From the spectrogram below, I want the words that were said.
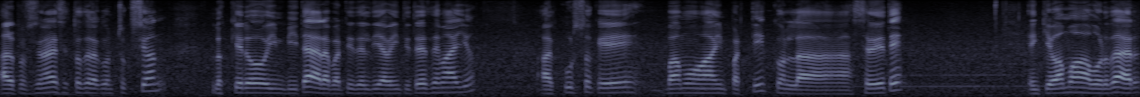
A los profesionales del sector de la construcción los quiero invitar a partir del día 23 de mayo al curso que vamos a impartir con la CDT, en que vamos a abordar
